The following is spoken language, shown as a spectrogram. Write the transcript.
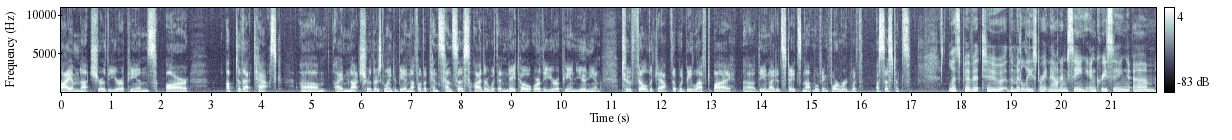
I am not sure the Europeans are up to that task. Um, I'm not sure there's going to be enough of a consensus either within NATO or the European Union to fill the gap that would be left by uh, the United States not moving forward with assistance. Let's pivot to the Middle East right now, and I'm seeing increasing. Um,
